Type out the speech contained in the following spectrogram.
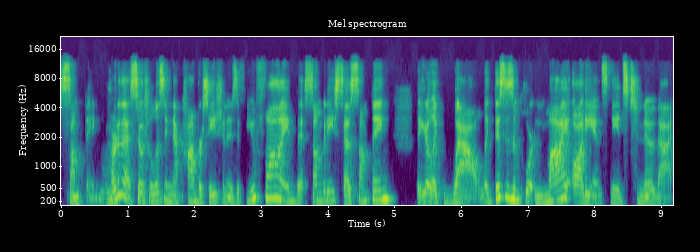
something. Mm. Part of that social listening, that conversation is if you find that somebody says something that you're like, wow, like this is important. My audience needs to know that.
